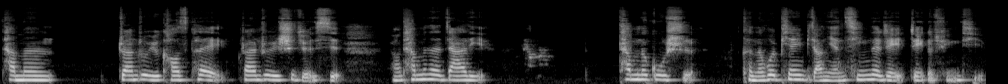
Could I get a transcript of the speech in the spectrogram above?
她们专注于 cosplay，专注于视觉系，然后她们的家里，他们的故事可能会偏于比较年轻的这这个群体。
